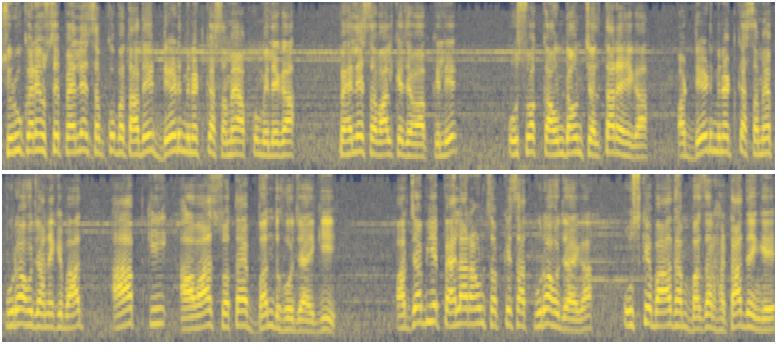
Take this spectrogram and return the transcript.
शुरू करें, उससे पहले सबको बता दें, डेढ़ मिनट का समय आपको मिलेगा। पहले सवाल के जवाब के लिए उस वक्त काउंटडाउन चलता रहेगा और डेढ़ मिनट का समय पूरा हो जाने के बाद आपकी आवाज़ स्वतः बंद हो जाएगी। और जब ये पहला राउंड सबके साथ पूरा हो जाएगा, उसके बाद हम बज़र हटा देंगे।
